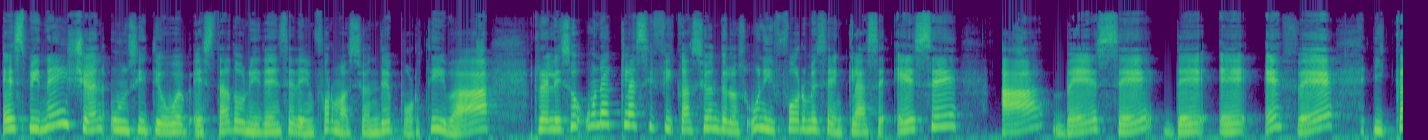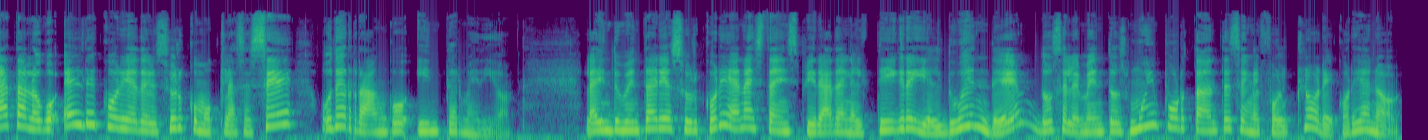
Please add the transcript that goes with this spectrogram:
SB Nation, un sitio web estadounidense de información deportiva, realizó una clasificación de los uniformes en clase S, A, B, C, D, E, F y catalogó el de Corea del Sur como clase C o de rango intermedio. La indumentaria surcoreana está inspirada en el tigre y el duende, dos elementos muy importantes en el folclore coreano.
